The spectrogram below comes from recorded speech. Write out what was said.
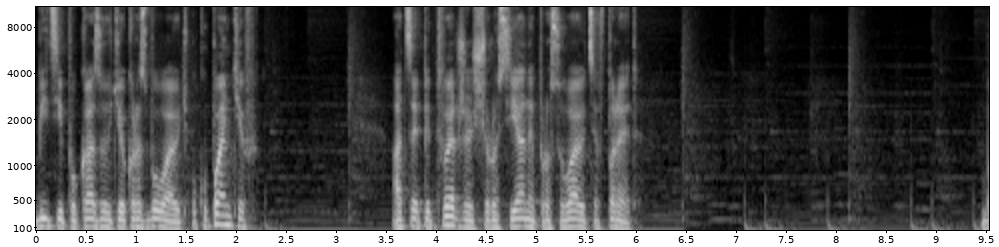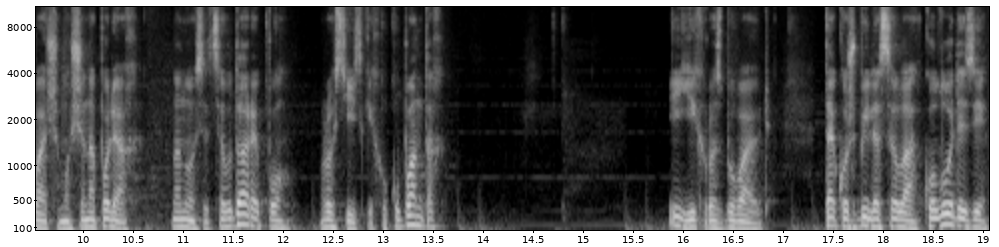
Бійці показують, як розбивають окупантів, а це підтверджує, що росіяни просуваються вперед. Бачимо, що на полях наносяться удари по російських окупантах і їх розбивають. Також біля села Колодязі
